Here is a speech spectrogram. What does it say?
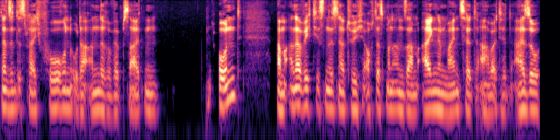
dann sind es vielleicht Foren oder andere Webseiten. Und am allerwichtigsten ist natürlich auch, dass man an seinem eigenen Mindset arbeitet. Also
